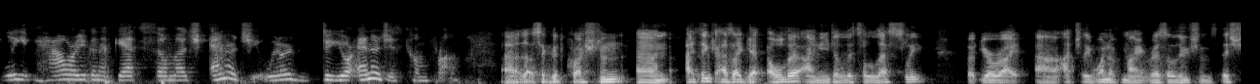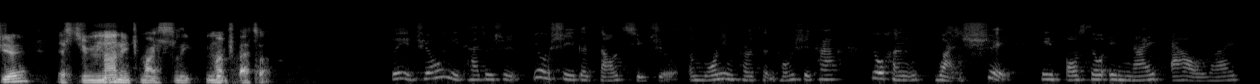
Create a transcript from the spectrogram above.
sleep, how are you going to get so much energy? Where do your energies come from? Uh, that's a good question. Um, I think as I get older, I need a little less sleep. But you're right. Uh, actually, one of my resolutions this year is to manage my sleep much better. 所以 Joey 他就是又是一个早起者，a morning person，同时他又很晚睡，he's also a night owl，right？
